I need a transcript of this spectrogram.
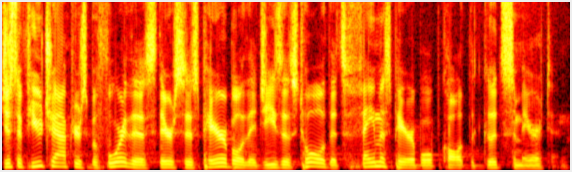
Just a few chapters before this, there's this parable that Jesus told that's a famous parable called the Good Samaritan.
